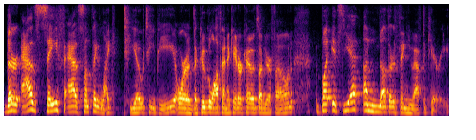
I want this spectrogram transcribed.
They're as safe as something like TOTP or the Google Authenticator codes on your phone, but it's yet another thing you have to carry.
